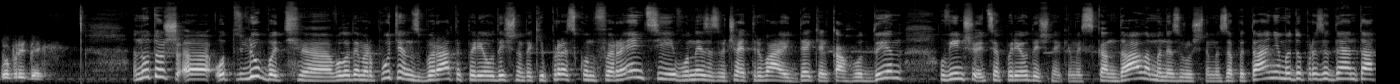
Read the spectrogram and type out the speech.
Добрий день. Ну тож, е, от любить е, Володимир Путін збирати періодично такі прес-конференції. Вони зазвичай тривають декілька годин, увінчуються періодично якимись скандалами, незручними запитаннями до президента.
